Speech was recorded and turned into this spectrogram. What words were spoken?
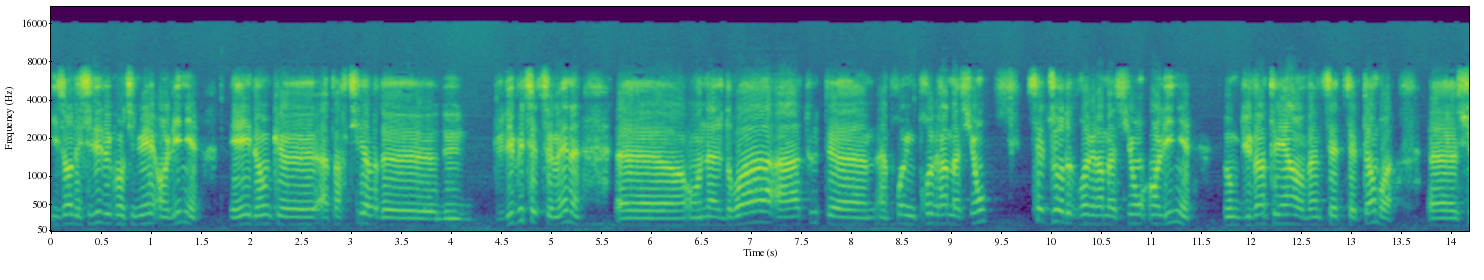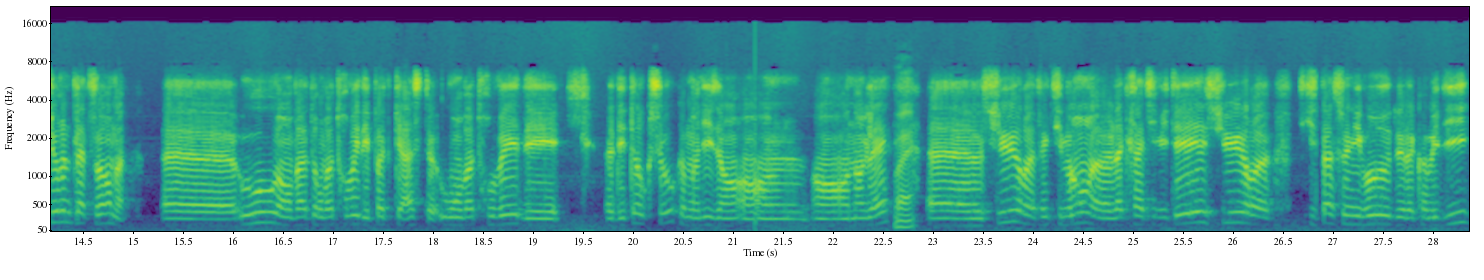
ils ont décidé de continuer en ligne. Et donc, à partir de, de du début de cette semaine, euh, on a le droit à toute euh, un, une programmation, 7 jours de programmation en ligne, donc du 21 au 27 septembre, euh, sur une plateforme euh, où on va on va trouver des podcasts, où on va trouver des des talk shows comme on dit en, en, en anglais, ouais. euh, sur effectivement euh, la créativité, sur euh, ce qui se passe au niveau de la comédie,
